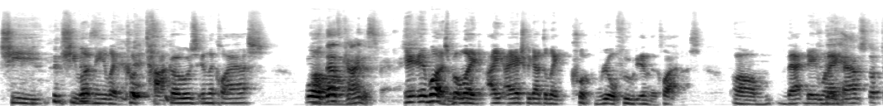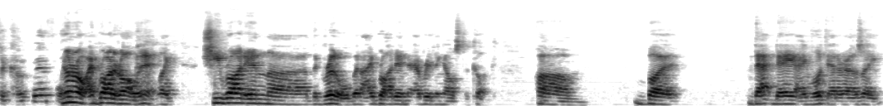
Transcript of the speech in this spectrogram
she she let me like cook tacos in the class. Well, that's Um, kind of Spanish. It, it was, but like I, I actually got to like cook real food in the class. Um, that day Did when they I have stuff to cook with? no, no no I brought it all in. Like she brought in the the griddle, but I brought in everything else to cook. Um, but that day I looked at her. I was like,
